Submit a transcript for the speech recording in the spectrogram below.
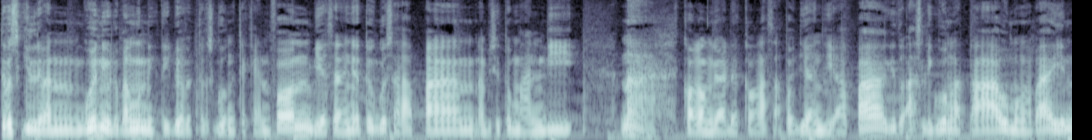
Terus giliran gue nih udah bangun nih tidur terus gue ngecek handphone biasanya tuh gue sarapan habis itu mandi. Nah kalau nggak ada kelas atau janji apa gitu asli gue nggak tahu mau ngapain.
